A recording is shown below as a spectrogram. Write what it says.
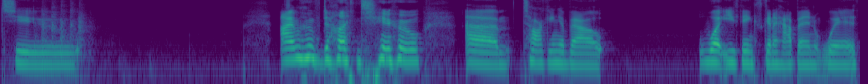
to. I moved on to um, talking about what you think is going to happen with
